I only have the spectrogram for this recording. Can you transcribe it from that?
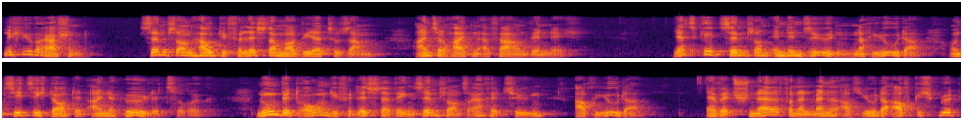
Nicht überraschend, Simpson haut die Philister mal wieder zusammen. Einzelheiten erfahren wir nicht. Jetzt geht Simpson in den Süden, nach Juda, und zieht sich dort in eine Höhle zurück. Nun bedrohen die Philister wegen Simpsons Rachezügen auch Juda. Er wird schnell von den Männern aus Juda aufgespürt,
